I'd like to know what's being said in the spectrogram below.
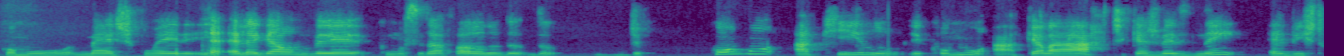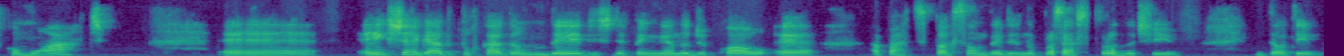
como mexe com ele. E é, é legal ver, como você estava falando, do, do, de como aquilo e como aquela arte, que às vezes nem é visto como arte, é, é enxergado por cada um deles, dependendo de qual é a participação deles no processo produtivo. Então, tem,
